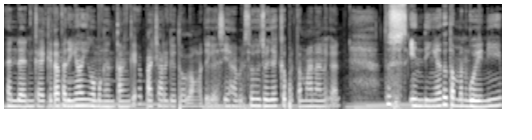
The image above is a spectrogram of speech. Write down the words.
And then kayak kita tadinya lagi ngomongin tentang kayak pacar gitu loh ngerti gak sih. Habis itu tujuannya ke pertemanan kan. Terus intinya tuh teman gue ini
